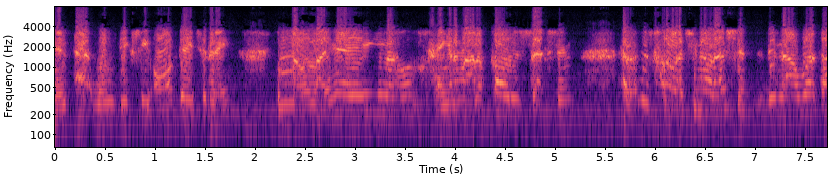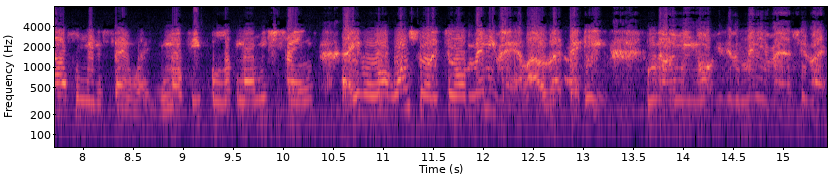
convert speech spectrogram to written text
in, at Winn Dixie all day today. You know, like, hey, you know, hanging around the produce section. And I just want to let you know that shit did not work out for me the same way. You know, people looking at me strange. I even walked one shorty to a minivan. I was like, hey, you know what I mean? Walking to the minivan. She's like,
